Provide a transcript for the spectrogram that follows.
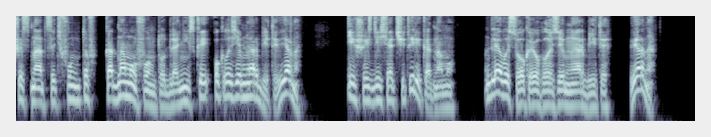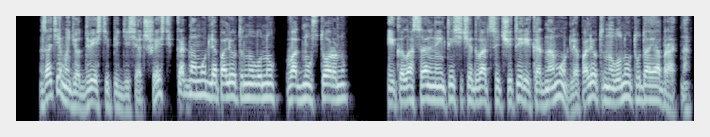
16 фунтов к 1 фунту для низкой околоземной орбиты, верно? И 64 к 1 для высокой околоземной орбиты, верно? Затем идет 256 к одному для полета на Луну в одну сторону и колоссальные 1024 к одному для полета на Луну туда и обратно.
